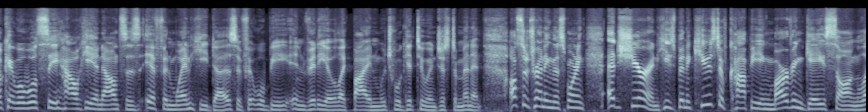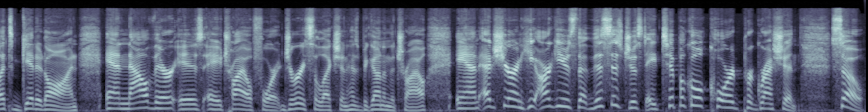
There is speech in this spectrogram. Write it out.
Okay, well, we'll see how he announces if and when he does, if it will be in video like Biden, which we'll get to in just a minute. Also trending this morning, Ed Sheeran. He's been accused of copying Marvin Gaye's song, Let's Get It On, and now there is a trial for it. Jury selection has begun in the trial. And Ed Sheeran, he argues that this is just a typical chord progression. So,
